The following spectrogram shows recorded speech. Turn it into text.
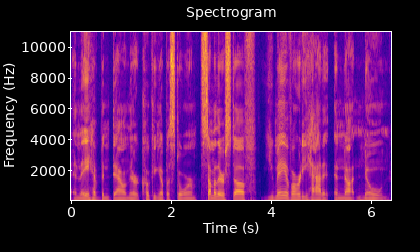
and they have been down there cooking up a storm. Some of their stuff you may have already had it and not known.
